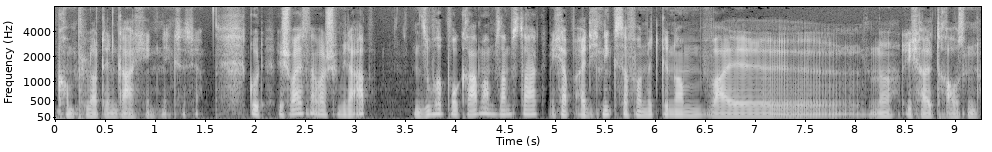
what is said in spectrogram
komplott in Garching nächstes Jahr. Gut, wir schweifen aber schon wieder ab. Ein super Programm am Samstag. Ich habe eigentlich nichts davon mitgenommen, weil ne, ich halt draußen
